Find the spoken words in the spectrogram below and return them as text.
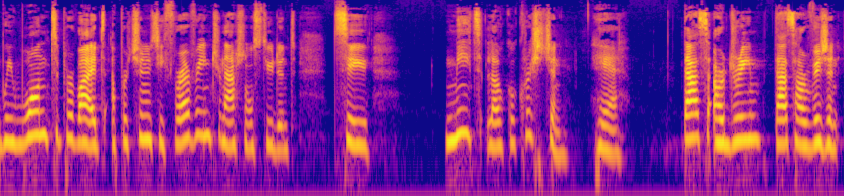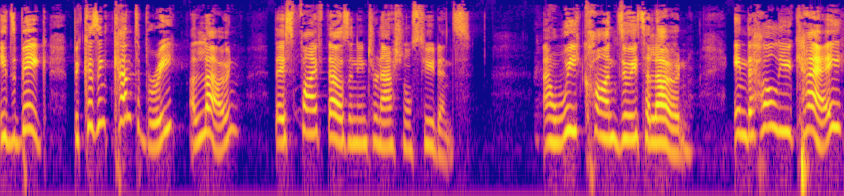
we want to provide opportunity for every international student to meet local Christian here. That's our dream, that's our vision. It's big because in Canterbury alone, there's 5,000 international students. And we can't do it alone. In the whole UK,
